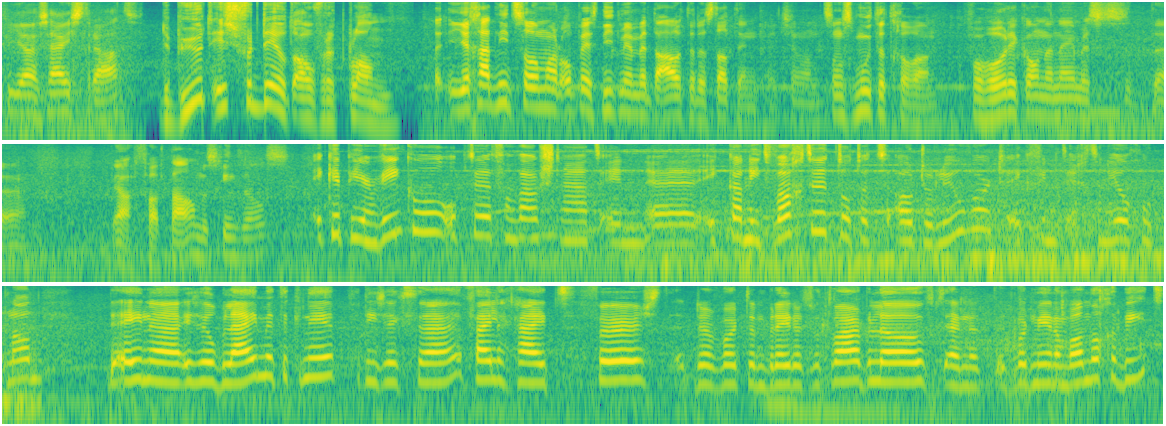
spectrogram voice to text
via zijstraat. De buurt is verdeeld over het plan. Je gaat niet zomaar opeens niet meer met de auto de stad in, weet je, want soms moet het gewoon. Voor horecaondernemers is het uh, ja, fataal misschien zelfs. Ik heb hier een winkel op de Van Wouwstraat en uh, ik kan niet wachten tot het autoluw wordt. Ik vind het echt een heel goed plan. De ene is heel blij met de knip. Die zegt uh, veiligheid first. Er wordt een breder trottoir beloofd en het, het, wordt meer een wandelgebied.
